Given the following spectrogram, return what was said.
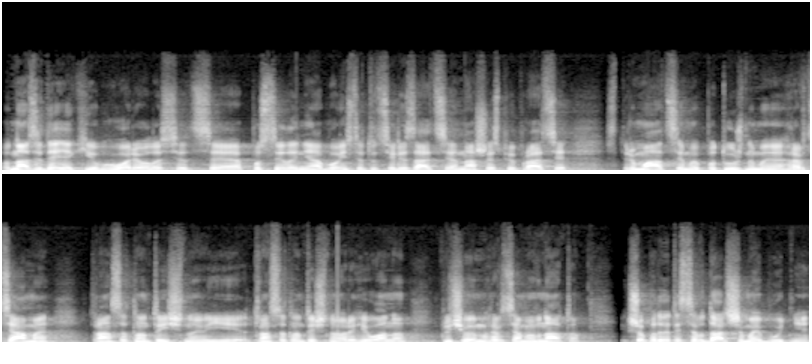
одна з ідей, які обговорювалися, це посилення або інституціалізація нашої співпраці з трьома цими потужними гравцями трансатлантичної трансатлантичного регіону, ключовими гравцями в НАТО. Якщо подивитися в дальше майбутнє,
